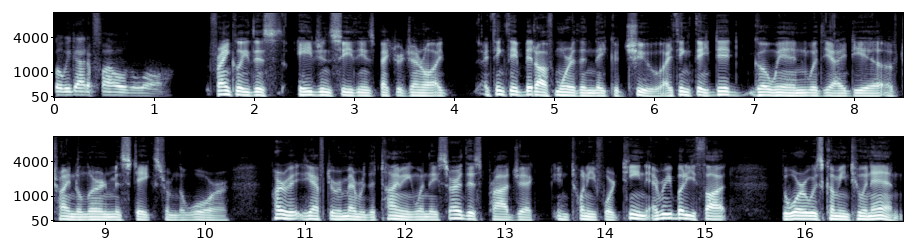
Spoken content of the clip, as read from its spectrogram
but we got to follow the law. Frankly, this agency, the inspector general, I, I think they bit off more than they could chew. I think they did go in with the idea of trying to learn mistakes from the war. Part of it, you have to remember the timing. When they started this project in 2014, everybody thought the war was coming to an end.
